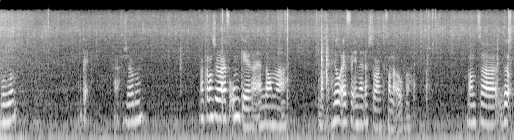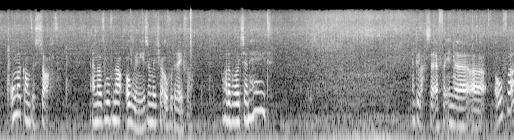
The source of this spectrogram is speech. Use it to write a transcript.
bouillon. Oké, ik ga even zo doen. Dan kan ze wel even omkeren en dan uh, nog heel even in de restaurant van de oven. Want uh, de onderkant is zacht. En dat hoeft nou ook weer niet. is een beetje overdreven. Oh, de broodjes zijn heet. Ik leg ze even in de oven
